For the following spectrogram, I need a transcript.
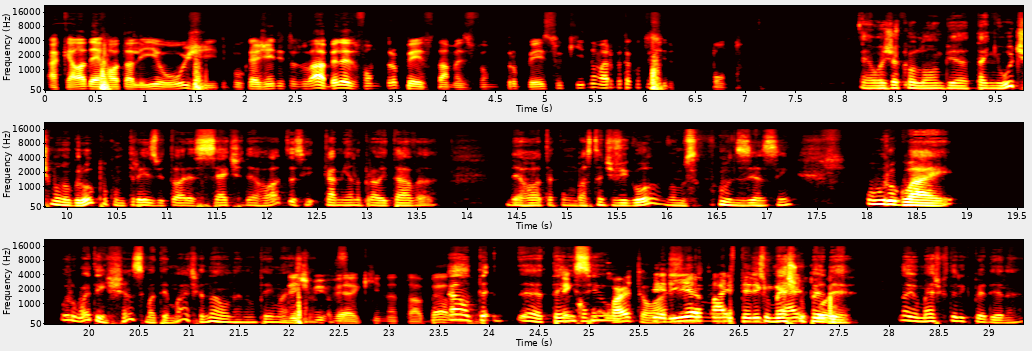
aquela derrota ali hoje, tipo, que a gente tudo, ah, beleza, foi um tropeço, tá, mas foi um tropeço que não era para ter acontecido. Ponto. É, hoje a Colômbia está em último no grupo, com três vitórias, sete derrotas, e caminhando para a oitava derrota com bastante vigor, vamos, vamos dizer assim. O Uruguai. O Uruguai tem chance matemática? Não, né? Não tem mais. Deixa eu ver aqui na tabela. Não, te, é, tem, tem como o, quarto, eu teria, acho. mas teria se que o México perder. Não, e o México teria que perder, né?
